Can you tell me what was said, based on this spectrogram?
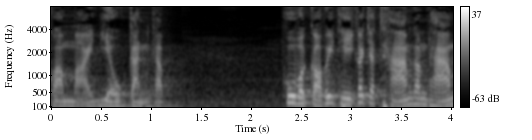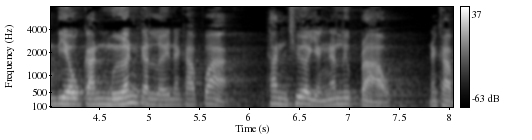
ความหมายเดียวกันครับ ผู้ประกอบพิธีก็จะถามคำถามเดียวกันเหมือนกันเลยนะครับว่าท่านเชื่ออย่างนั้นหรือเปล่านะครับ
